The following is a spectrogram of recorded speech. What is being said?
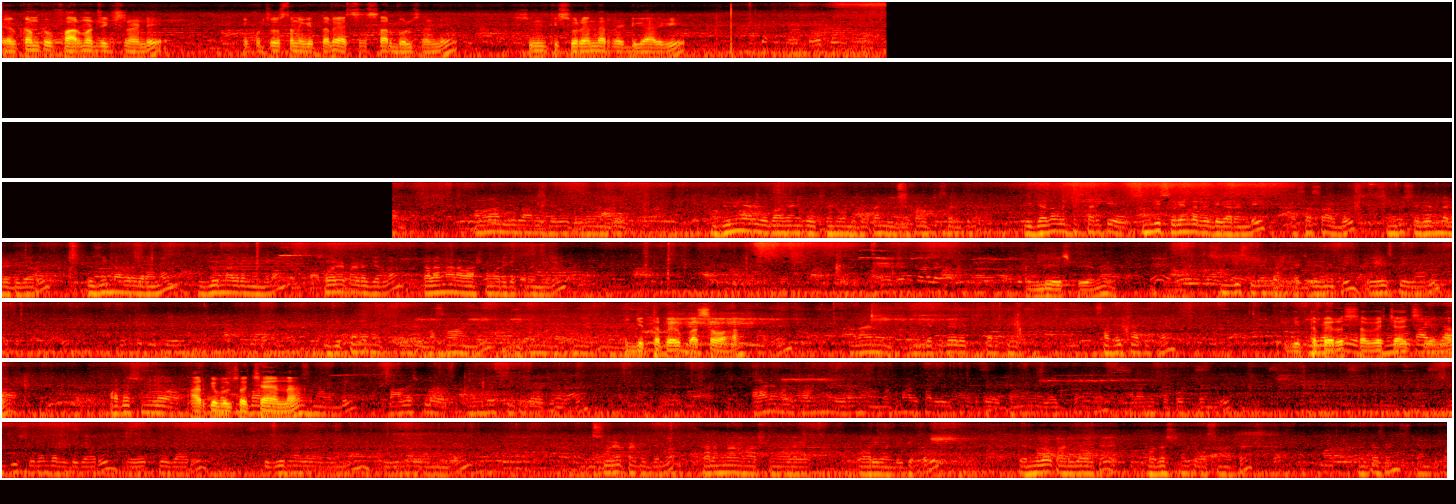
Welcome to farmer junction అండి. ఇప్పుడు చూస్తున్న గిత్తలు ఎస్ఎస్ఆర్ బుల్స్ అండి. సుంకి సురేందర్ రెడ్డి గారివి. పల్నాడు జిల్లాలో జరుగుతున్నటువంటి జూనియర్ విభాగానికి వచ్చినటువంటి జత ఈ జత వచ్చేసరికి ఈ జత వచ్చేసరికి సింగి సురేందర్ రెడ్డి గారు అండి ఎస్ఎస్ఆర్ బోస్ సింగి సురేందర్ రెడ్డి గారు. హుజూర్ నగర్ గ్రామం హుజూర్ నగర్ మండలం సూర్యాపేట జిల్లా తెలంగాణ రాష్ట్రం వారికి ఇస్తారండి ఇది సురేందర్ రెడ్డి గారికి ఏఎస్పీ గారు. ఈ గిత్త పేరు బస్సవా ఈ గిత్త పేరు సవ్యచాచి అన్న. ఆర్కేబుల్స్ వచ్చాయన్న. అలానే మన ఛానల్ ఎవరైనా మొట్టమొదటిసారి ఛానల్ని లైక్ చేయండి. అలానే సపోర్ట్ చేయండి సుజీ సురేందర్ రెడ్డి గారు ఏఎస్కే గారు హుజూర్ నగర్ అంటే సూర్యాపేట జిల్లా తెలంగాణ రాష్ట్రం వారి వారి వండి ఇప్పుడు ఎనిమిదో కాడిగా అయితే ప్రదర్శనకి వస్తున్నారు ఓకే ఫ్రెండ్స్ థ్యాంక్ యూ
